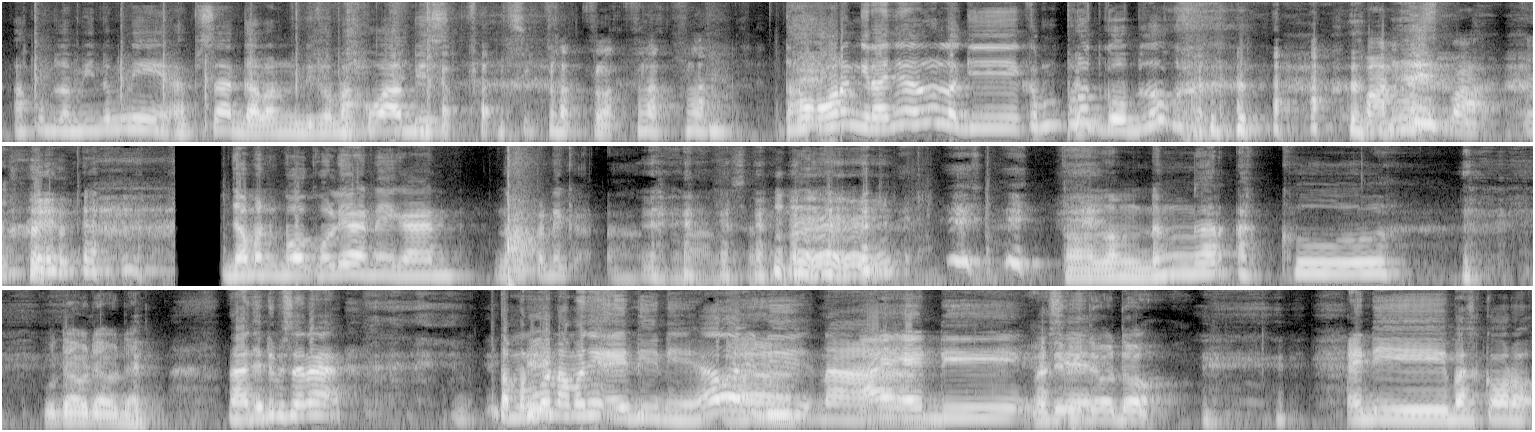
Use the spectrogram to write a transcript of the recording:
aku belum minum nih. Bisa galon di rumahku habis. Sih plak plak plak plak. Tahu orang kiranya lu lagi kemprut goblok. Panas, Pak. Zaman gua kuliah nih kan. Nah, penik. Ah, bangsat. Tolong dengar aku. Udah, udah, udah. Nah, jadi misalnya temen gua namanya Edi nih. Halo Edi. Nah, Hai Edi. Masih Widodo. Edi Baskoro.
